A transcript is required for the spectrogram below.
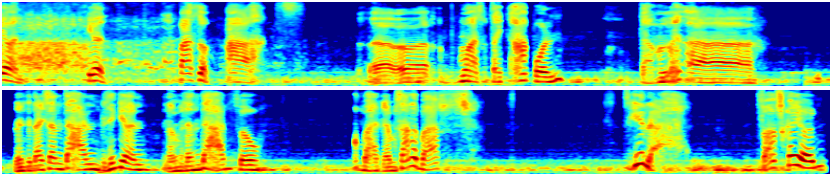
yun, yun. Pasok, ah, ah, pumasok tayo kahapon. Tama, ah, nandiyan tayo sandaan, binigyan ng sandaan, so, kumahan kami sa labas. Sige na. Tapos kayon,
